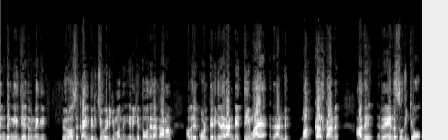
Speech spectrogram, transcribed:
എന്തെങ്കിലും ചെയ്തിട്ടുണ്ടെങ്കിൽ ഫിറോസിക്കായും തിരിച്ചു മേടിക്കുമെന്ന് എനിക്ക് തോന്നില്ല. കാരണം അവർ കൊടുത്തിരിക്കുന്ന രണ്ട് എത്തിയുമായ രണ്ട് മക്കൾക്കാണ് അത് രേണുസുതിക്കോ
